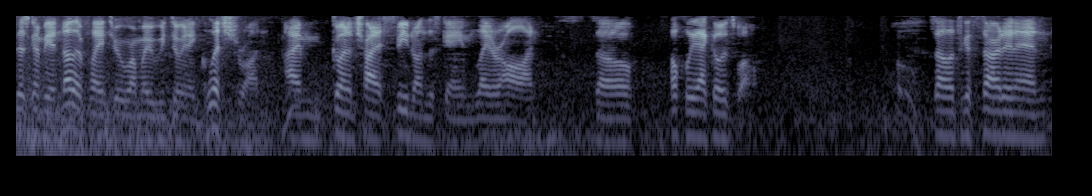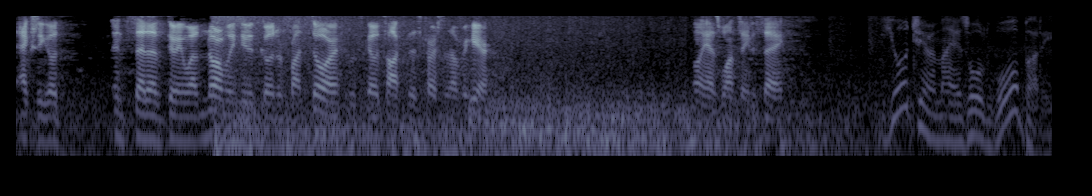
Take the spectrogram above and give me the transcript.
there's going to be another playthrough where I'm going to be doing a glitch run. I'm going to try to speedrun this game later on, so hopefully that goes well. So let's get started and actually go instead of doing what I normally do is go to the front door, let's go talk to this person over here. Only has one thing to say. You're Jeremiah's old war buddy,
